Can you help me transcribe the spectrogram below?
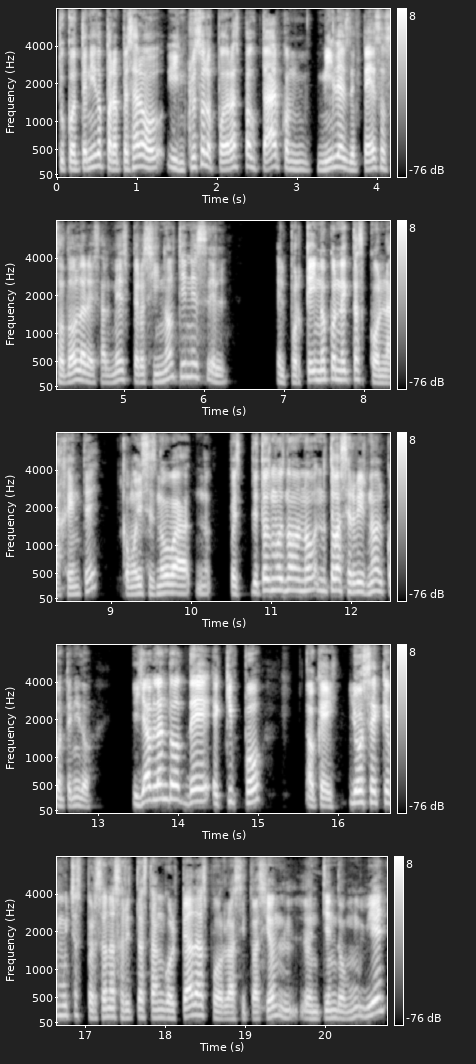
tu contenido para empezar, o incluso lo podrás pautar con miles de pesos o dólares al mes, pero si no tienes el, el por qué y no conectas con la gente, como dices, no va, pues de todos modos no, no, no te va a servir, ¿no? El contenido. Y ya hablando de equipo, ok, yo sé que muchas personas ahorita están golpeadas por la situación, lo entiendo muy bien.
